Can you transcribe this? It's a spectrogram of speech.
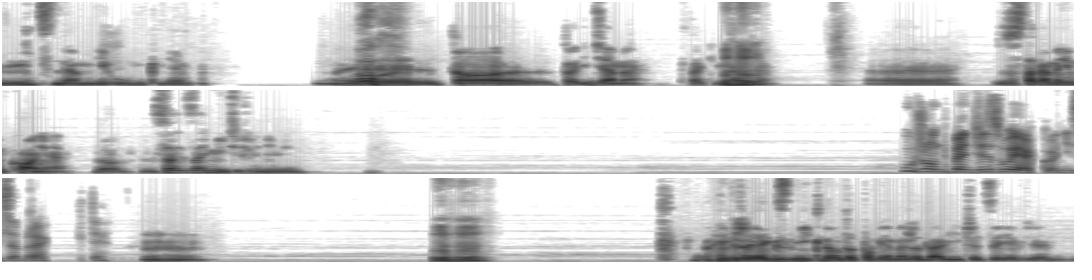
Nic nam nie umknie. Y. To, to idziemy w takim Mhm. razie. Y, Zostawiamy im konie. Do, za- zajmijcie się nimi. urząd będzie zły, jak koni zabraknie. Mhm. Mhm. Najwyżej jak znikną, to powiemy, że Dalijczycy je wzięli.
